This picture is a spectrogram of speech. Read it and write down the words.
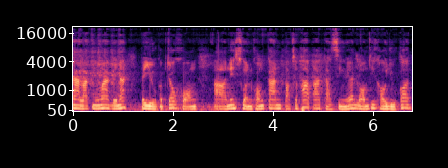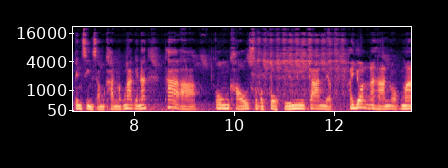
น่ารักมากๆเลยนะ ไปอยู่กับเจ้าของอในส่วนของการปรับสภาพอากาศสิ่งแวดล้อมที่เขาอยู่ก็เป็นสิ่งสำคัญมากๆเลยนะ ถ้าอ่ากรงเขาสกปรกหรือมีการแบบขย้อนอาหารออกมา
